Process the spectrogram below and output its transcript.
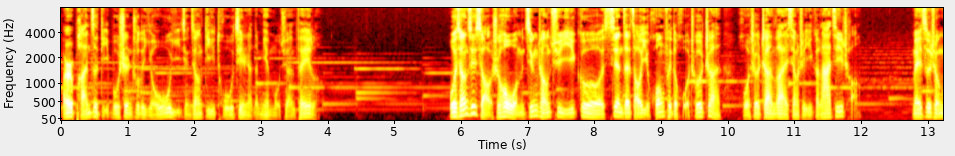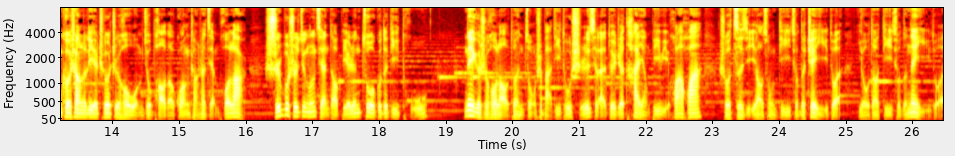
而盘子底部渗出的油污已经将地图浸染的面目全非了。我想起小时候，我们经常去一个现在早已荒废的火车站，火车站外像是一个垃圾场。每次乘客上了列车之后，我们就跑到广场上捡破烂，时不时就能捡到别人做过的地图。那个时候，老段总是把地图拾起来，对着太阳比比划划，说自己要从地球的这一端游到地球的那一端。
